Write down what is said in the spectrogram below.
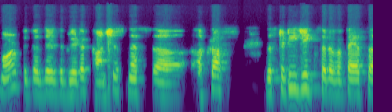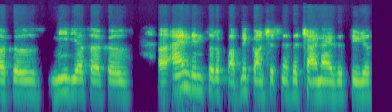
more because there's a greater consciousness uh, across the strategic sort of affairs circles, media circles, uh, and in sort of public consciousness that China is a serious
